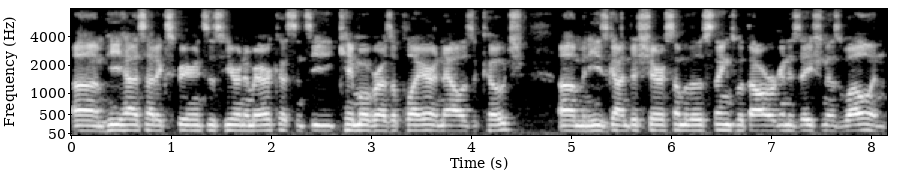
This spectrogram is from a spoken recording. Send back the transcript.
um, he has had experiences here in America since he came over as a player and now as a coach. Um, and he's gotten to share some of those things with our organization as well. And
